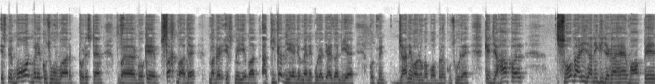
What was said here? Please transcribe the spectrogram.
اس میں بہت بڑے قصوروار ٹورسٹ ہیں۔ گو کہ سخت بات ہے، مگر اس میں یہ بات حقیقت یہ ہے، جو میں نے پورا جائزہ لیا ہے، اس میں جانے والوں کا بہت بڑا قصور ہے کہ جہاں پر سو گاڑی جانے کی جگہ ہے، وہاں پہ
